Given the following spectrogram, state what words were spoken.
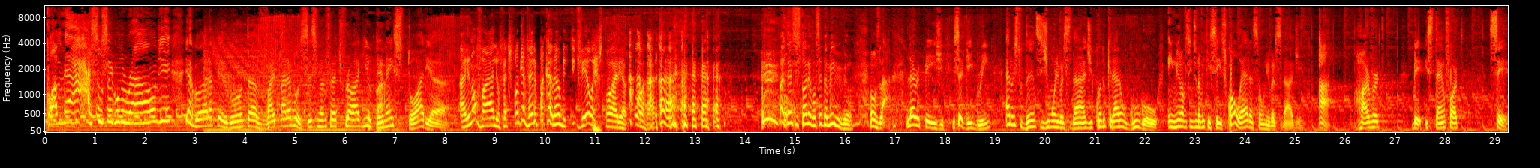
Começa o segundo round. E agora a pergunta vai para você, senhor Fat Frog. E o tema é história. Aí não vale, o Fat Frog é velho pra caramba, ele viveu a história, porra. Mas essa história você também viveu. Vamos lá. Larry Page e Sergey Brin eram estudantes de uma universidade quando criaram o Google em 1996. Qual era essa universidade? A. Harvard. B. Stanford. C.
